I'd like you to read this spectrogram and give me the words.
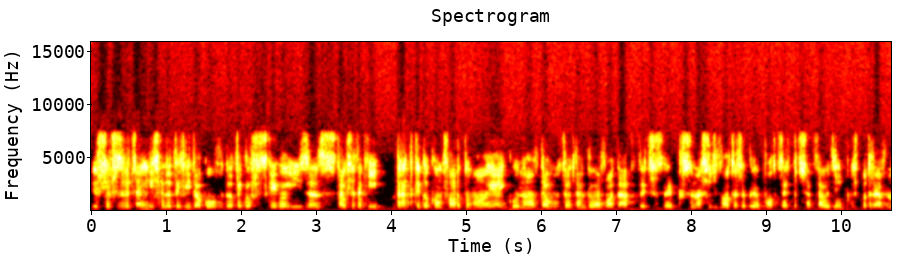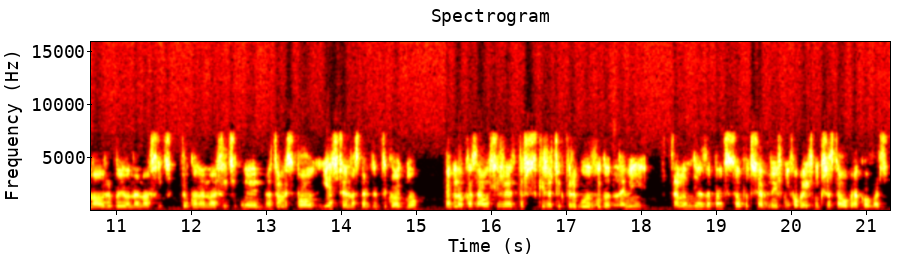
już się przyzwyczailiśmy do tych widoków, do tego wszystkiego i stał się taki brak tego komfortu. O jejku, no w domu to tam była woda, tutaj trzeba sobie przynosić wodę, żeby ją podgrzać, to trzeba cały dzień pójść po drewno, żeby ją nanosić, tylko nanosić. Y, natomiast po jeszcze następnym tygodniu nagle okazało się, że te wszystkie rzeczy, które były wygodnymi, wcale nie za końca są potrzebne, już mi w ogóle ich nie przestało brakować.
